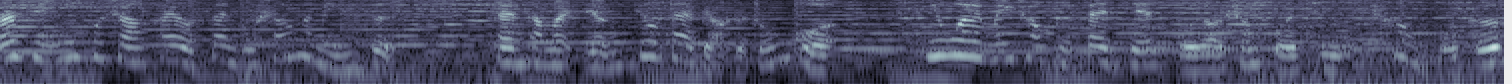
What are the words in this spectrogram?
而且衣服上还有赞助商的名字，但他们仍旧代表着中国，因为每场比赛前都要升国旗、唱国歌。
